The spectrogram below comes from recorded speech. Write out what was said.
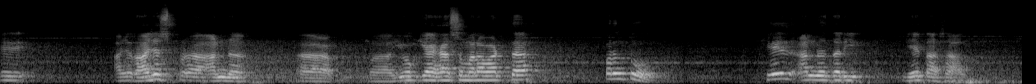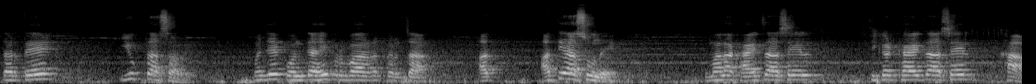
हे असे राजस अन्न योग्य आहे असं मला वाटतं. परंतु हे अन्न जरी घेत असाल तर ते युक्त असावे. म्हणजे कोणत्याही प्रकारचा अत अति असू नये. तुम्हाला खायचं असेल तिखट खायचं असेल खा.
